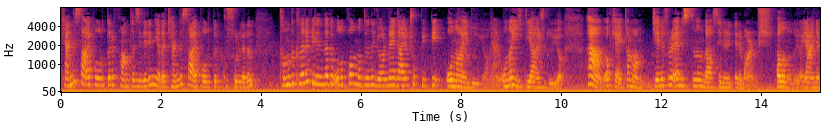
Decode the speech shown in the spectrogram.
kendi sahip oldukları fantazilerin ya da kendi sahip oldukları kusurların tanıdıkları birinde de olup olmadığını görmeye dair çok büyük bir onay duyuyor. Yani onay ihtiyacı duyuyor. Ha okey tamam Jennifer Aniston'ın da selülitleri varmış falan oluyor. Yani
